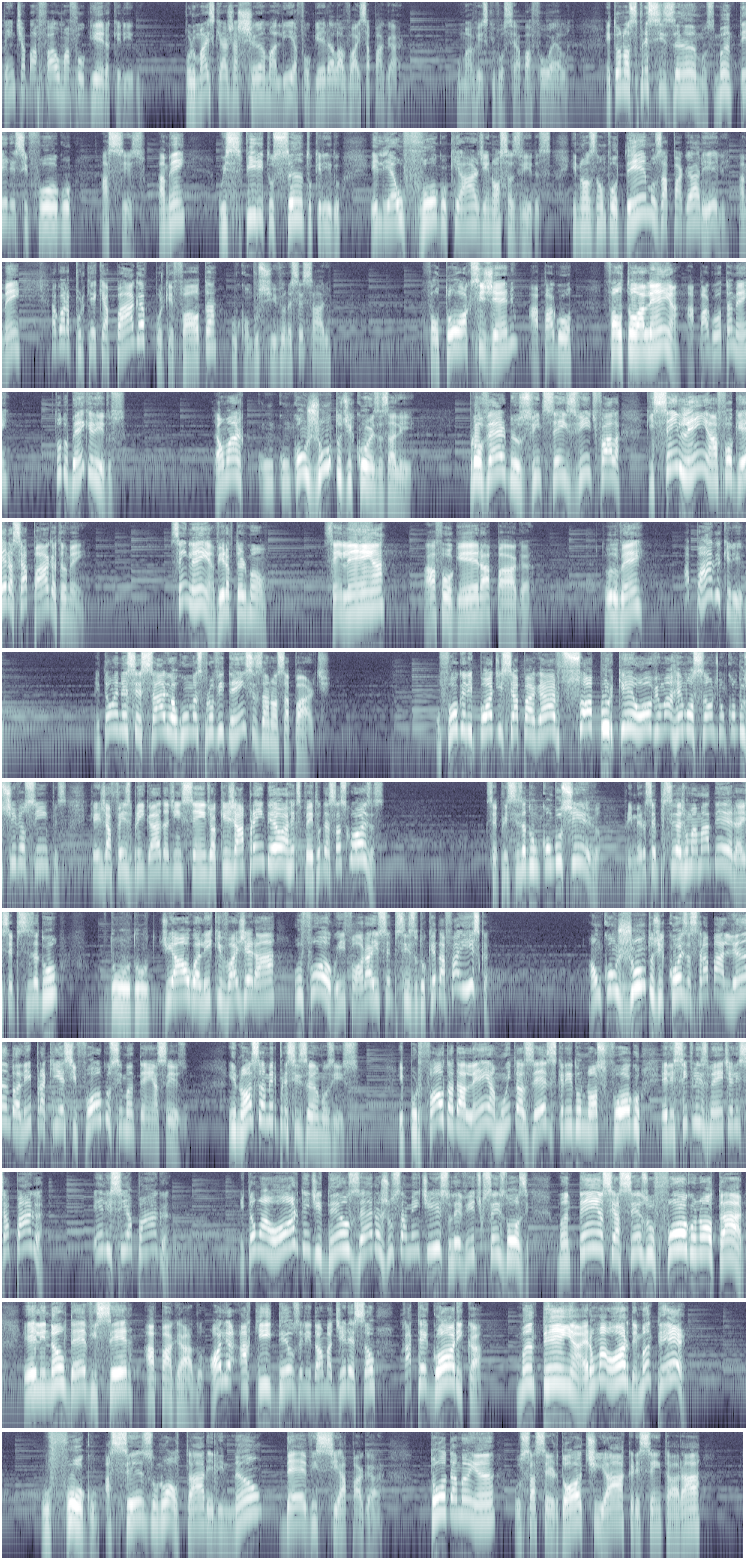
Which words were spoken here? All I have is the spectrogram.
Tente abafar uma fogueira, querido. Por mais que haja chama ali, a fogueira ela vai se apagar, uma vez que você abafou ela. Então nós precisamos manter esse fogo aceso. Amém? O Espírito Santo, querido, ele é o fogo que arde em nossas vidas e nós não podemos apagar ele. Amém? Agora, por que que apaga? Porque falta o combustível necessário. Faltou oxigênio, apagou. Faltou a lenha, apagou também. Tudo bem, queridos? É uma, um, um conjunto de coisas ali. Provérbios 26, 20 fala que sem lenha a fogueira se apaga também. Sem lenha, vira para o teu irmão. Sem lenha a fogueira apaga. Tudo bem? Apaga, querido. Então é necessário algumas providências da nossa parte. O fogo ele pode se apagar só porque houve uma remoção de um combustível simples. Quem já fez brigada de incêndio aqui já aprendeu a respeito dessas coisas. Você precisa de um combustível. Primeiro você precisa de uma madeira, aí você precisa do, do, do, de algo ali que vai gerar o fogo. E fora isso você precisa do que? Da faísca. Há um conjunto de coisas trabalhando ali para que esse fogo se mantenha aceso. E nós também precisamos isso. E por falta da lenha, muitas vezes, querido, o nosso fogo, ele simplesmente ele se apaga. Ele se apaga. Então a ordem de Deus era justamente isso, Levítico 6:12. Mantenha-se aceso o fogo no altar, ele não deve ser apagado. Olha aqui, Deus ele dá uma direção categórica. Mantenha, era uma ordem, manter. O fogo aceso no altar, ele não deve se apagar toda manhã o sacerdote acrescentará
